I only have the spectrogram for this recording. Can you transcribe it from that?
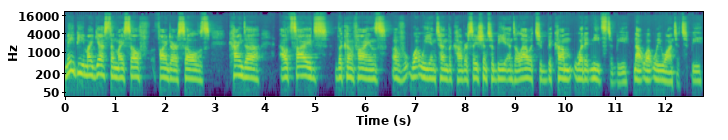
maybe my guest and myself find ourselves kind of outside the confines of what we intend the conversation to be and allow it to become what it needs to be, not what we want it to be.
